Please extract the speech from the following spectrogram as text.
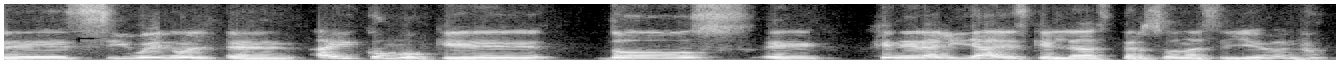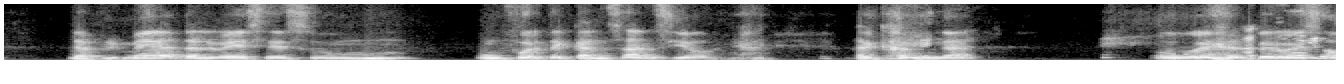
Eh, sí, bueno, eh, hay como que dos eh, generalidades que las personas se llevan, ¿no? La primera tal vez es un, un fuerte cansancio al caminar, o bueno, pero eso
